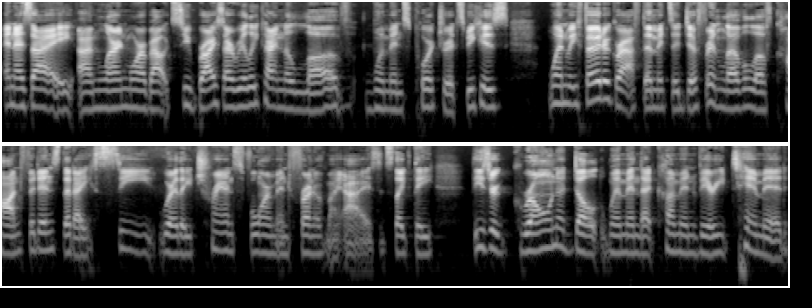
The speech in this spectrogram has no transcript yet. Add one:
And as I um, learned more about Sue Bryce, I really kind of love women's portraits because when we photograph them, it's a different level of confidence that I see where they transform in front of my eyes. It's like they, these are grown adult women that come in very timid.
